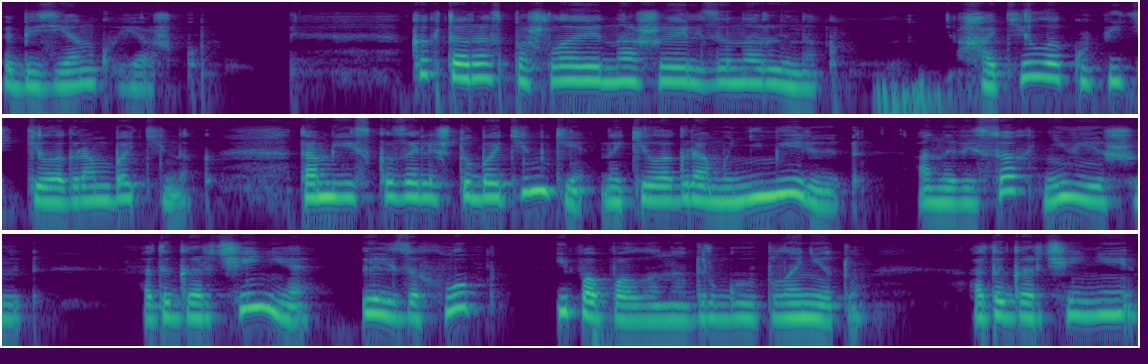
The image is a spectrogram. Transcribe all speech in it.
обезьянку-яшку. Как-то раз пошла и наша Эльза на рынок. Хотела купить килограмм ботинок. Там ей сказали, что ботинки на килограммы не меряют, а на весах не вешают. От огорчения Эльза хлоп и попала на другую планету. От огорчения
